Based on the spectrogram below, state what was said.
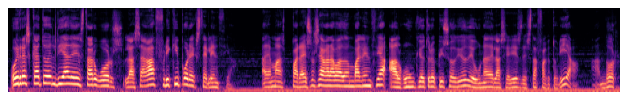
Hoy rescato el día de Star Wars, la saga friki por excelencia. Además, para eso se ha grabado en Valencia algún que otro episodio de una de las series de esta factoría, Andor.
